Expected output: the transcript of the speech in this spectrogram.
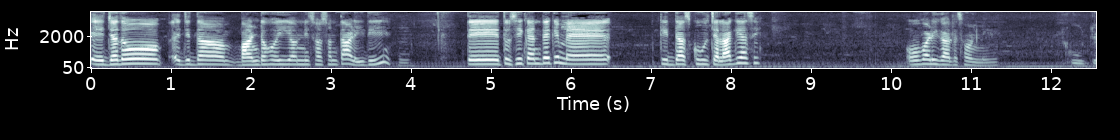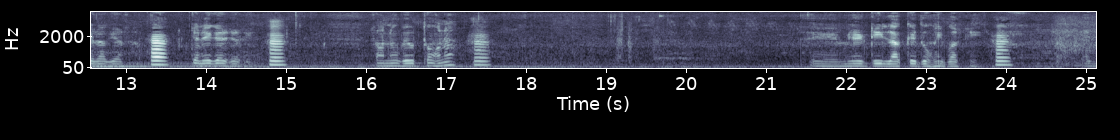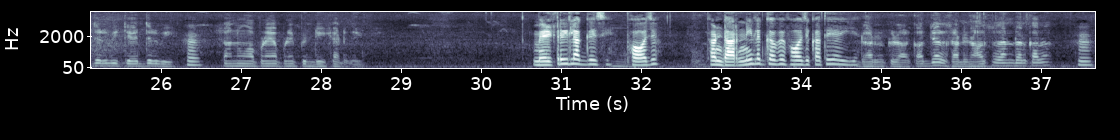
ਇਹ ਜਦੋਂ ਇਹ ਜਿੱਦਾਂ ਵੰਡ ਹੋਈ ਆ 1947 ਦੀ ਤੇ ਤੁਸੀਂ ਕਹਿੰਦੇ ਕਿ ਮੈਂ ਕਿੱਦਾਂ ਸਕੂਲ ਚਲਾ ਗਿਆ ਸੀ? ਉਹ ਵਾਲੀ ਗੱਲ ਸੁਣਨੀ ਹੈ ਸਕੂਲ ਚਲਾ ਗਿਆ ਸੀ। ਹਾਂ। ਚਲੇ ਗਏ ਸੀ ਅਸੀਂ। ਹੂੰ। ਸਾਨੂੰ ਫਿਰ ਉੱਥੋਂ ਹਨਾ। ਹੂੰ। ਇਹ ਮਿਲਟਰੀ ਇਲਾਕੇ ਦੋਹੀਂ ਪਾਸੇ ਹੂੰ। ਇੱਧਰ ਵੀ ਤੇ ਇੱਧਰ ਵੀ ਹੂੰ। ਸਾਨੂੰ ਆਪਣੇ ਆਪਣੇ ਪਿੰਡੀ ਛੱਡ ਗਈ ਮਿਲਟਰੀ ਲੱਗ ਗਈ ਸੀ ਫੌਜ। ਤੁਹਾਨੂੰ ਡਰ ਨਹੀਂ ਲੱਗਾ ਵੀ ਫੌਜ ਕਾਤੇ ਆਈ ਹੈ? ਡਰ ਕਰਾਰ ਕਰਦਿਆ ਸਾਡੇ ਨਾਲ ਸਾਨੂੰ ਡਰ ਕਰਦਾ ਹੂੰ।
